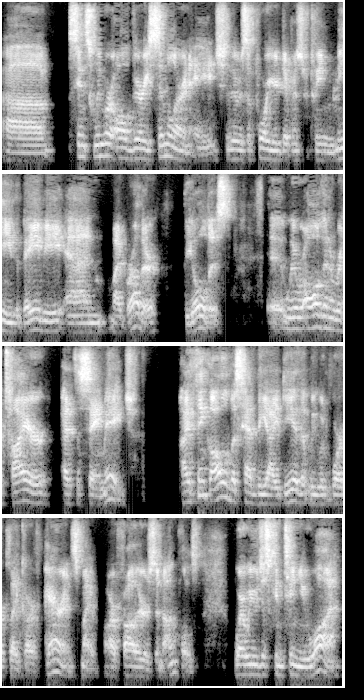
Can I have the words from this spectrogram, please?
uh, since we were all very similar in age, there was a four year difference between me, the baby, and my brother, the oldest. Uh, we were all going to retire at the same age. I think all of us had the idea that we would work like our parents, my our fathers and uncles, where we would just continue on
